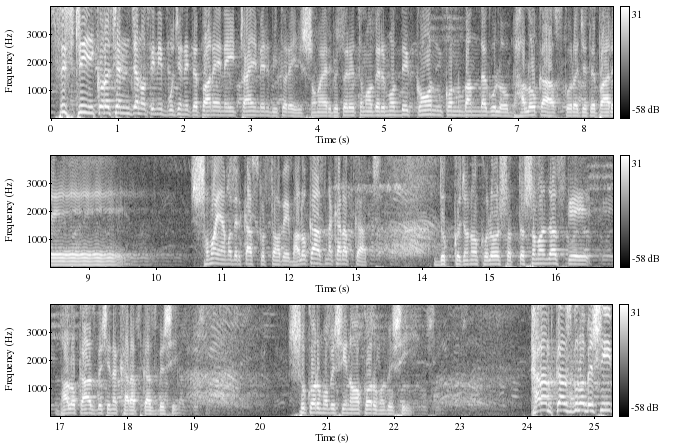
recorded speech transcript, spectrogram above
সৃষ্টি করেছেন যেন তিনি বুঝে নিতে পারেন এই টাইমের ভিতরে, এই সময়ের ভিতরে তোমাদের মধ্যে কোন কোন বান্দাগুলো ভালো কাজ করে যেতে পারে? সময় আমাদের কাজ করতে হবে, ভালো কাজ না খারাপ কাজ? দুঃখজনক হলো সত্য সমাজ আজকে ভালো কাজ বেশি না খারাপ কাজ বেশি? সুকর্ম বেশি না অকর্ম বেশি? খারাপ কাজগুলো বেশি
